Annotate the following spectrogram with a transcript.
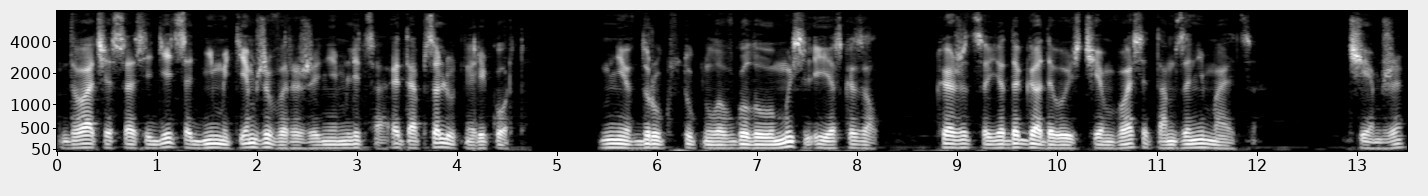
Два часа сидеть с одним и тем же выражением лица. Это абсолютный рекорд. Мне вдруг стукнула в голову мысль, и я сказал, «Кажется, я догадываюсь, чем Вася там занимается». «Чем же?»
